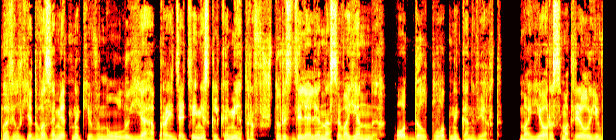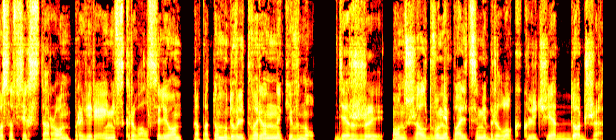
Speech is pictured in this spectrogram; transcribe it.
Павел едва заметно кивнул, и я, пройдя те несколько метров, что разделяли нас и военных, отдал плотный конверт. Майор осмотрел его со всех сторон, проверяя, не вскрывался ли он, а потом удовлетворенно кивнул. «Держи». Он сжал двумя пальцами брелок ключи от доджа.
